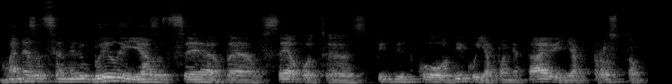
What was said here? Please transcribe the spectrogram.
Мене за це не любили. Я за це е, все от е, з підліткового віку я пам'ятаю, я просто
